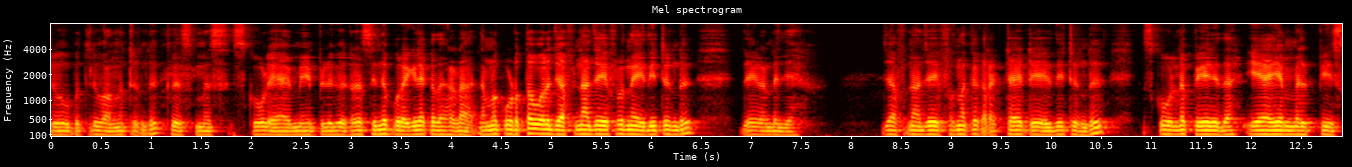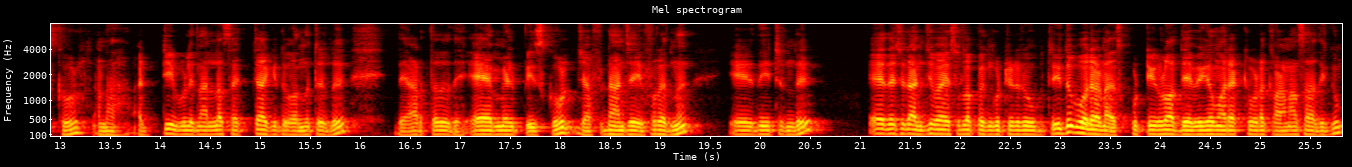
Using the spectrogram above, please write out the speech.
രൂപത്തിൽ വന്നിട്ടുണ്ട്. ക്രിസ്മസ് സ്കൂൾ പിള്ളി ഡ്രസ്സിന്റെ പുറകിലൊക്കെ ധാടാ നമ്മൾ കൊടുത്ത പോലെ ജഫ്ന ജൈഫർ എന്ന് എഴുതിയിട്ടുണ്ട്. ഇതേ കണ്ടില്ലേ? ജഫ്ന ജൈഫർ എന്നൊക്കെ കറക്റ്റായിട്ട് എഴുതിയിട്ടുണ്ട്. സ്കൂളിന്റെ പേര് ഇതാ A M L P school കണ്ടാ അടിപൊളി നല്ല സെറ്റാക്കിയിട്ട് വന്നിട്ടുണ്ട്. ഇത് അടുത്തത് A M L P school Jafna Jaifar എന്ന് എഴുതിയിട്ടുണ്ട്. ഏകദേശം ഒരു അഞ്ച് വയസ്സുള്ള പെൺകുട്ടിയുടെ രൂപത്തിൽ ഇതുപോലെയാണ് കുട്ടികളോ അധ്യാപികമാരൊക്കെ ഇവിടെ കാണാൻ സാധിക്കും.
